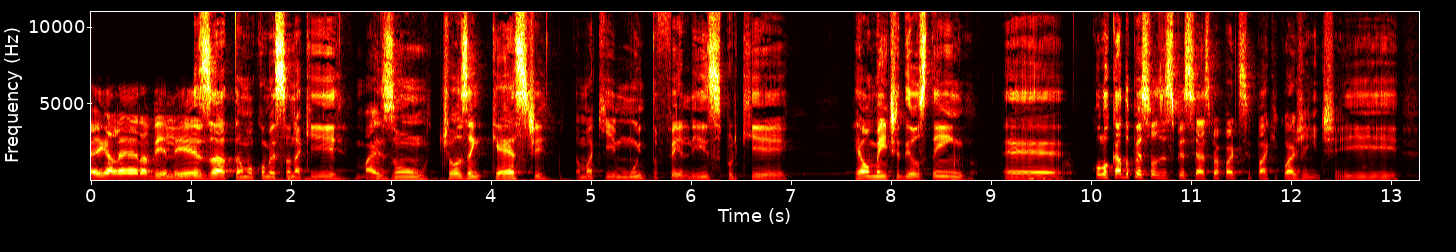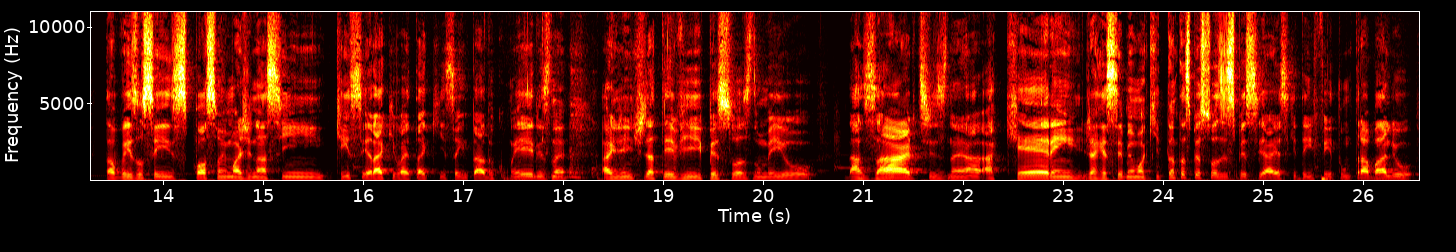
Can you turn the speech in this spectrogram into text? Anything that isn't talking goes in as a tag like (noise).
Aí, galera, beleza? Estamos começando aqui mais um Chosen Cast. Estamos aqui muito felizes porque realmente Deus tem é, colocado pessoas especiais para participar aqui com a gente. E talvez vocês possam imaginar assim, quem será que vai estar aqui sentado com eles, né? A gente já teve pessoas no meio das artes, né? A Keren, já recebemos aqui tantas pessoas especiais que têm feito um trabalho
